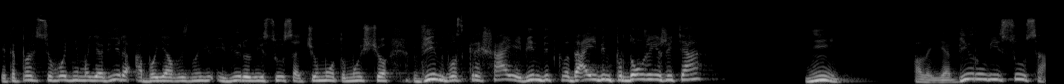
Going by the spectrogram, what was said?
І тепер сьогодні моя віра, або я визнаю і віру в Ісуса. Чому? Тому що Він воскрешає, Він відкладає, Він продовжує життя? Ні. Але я віру в Ісуса,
